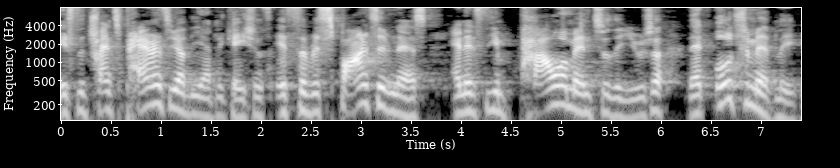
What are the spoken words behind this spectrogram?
it's the transparency of the applications, it's the responsiveness, and it's the empowerment to the user that ultimately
